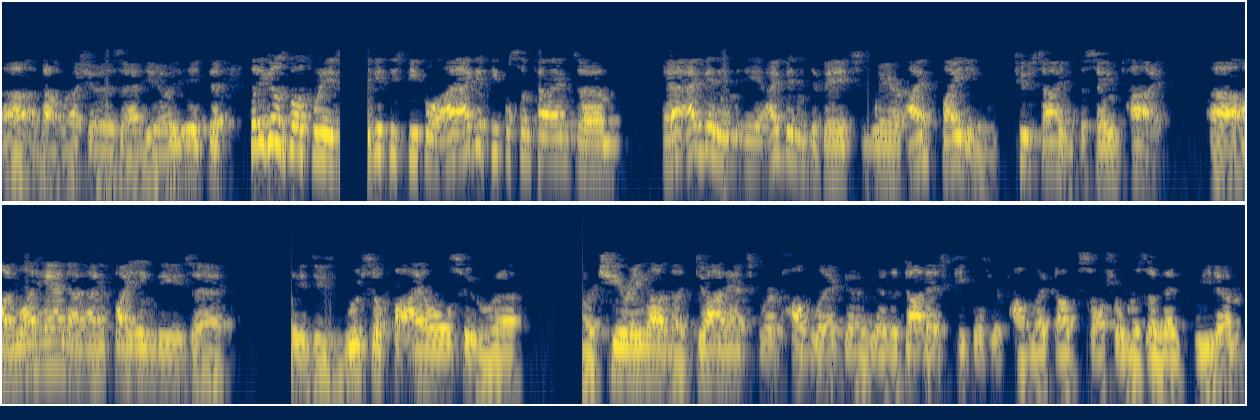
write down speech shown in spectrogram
uh, about Russia. Is that you know it? Uh, but it goes both ways. I get these people. I, I get people sometimes. Um, and I, I've been in I've been in debates where I'm fighting two sides at the same time. Uh, on one hand, I, I'm fighting these uh, these Russophiles who uh, are cheering on the Donetsk Republic, uh, you know, the Donetsk People's Republic of socialism and freedom.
